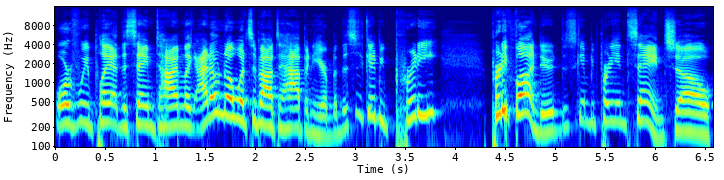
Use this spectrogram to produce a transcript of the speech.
or if we play at the same time. Like, I don't know what's about to happen here, but this is going to be pretty, pretty fun, dude. This is going to be pretty insane. So,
